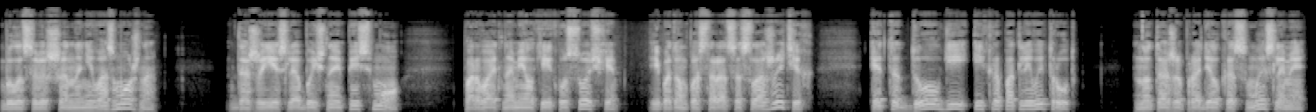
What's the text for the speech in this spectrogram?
было совершенно невозможно. Даже если обычное письмо порвать на мелкие кусочки и потом постараться сложить их, это долгий и кропотливый труд. Но та же проделка с мыслями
